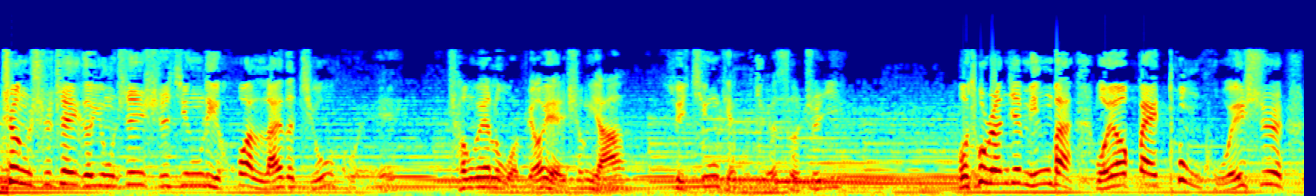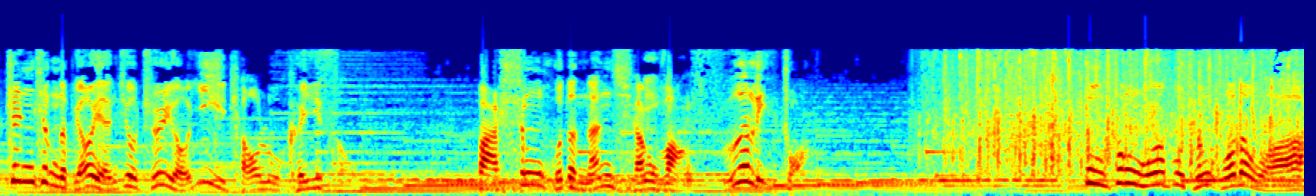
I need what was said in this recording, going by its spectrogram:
正是这个用真实经历换来的酒鬼，成为了我表演生涯最经典的角色之一。我突然间明白，我要拜痛苦为师，真正的表演就只有一条路可以走：把生活的南墙往死里撞。不疯魔不成活的我，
